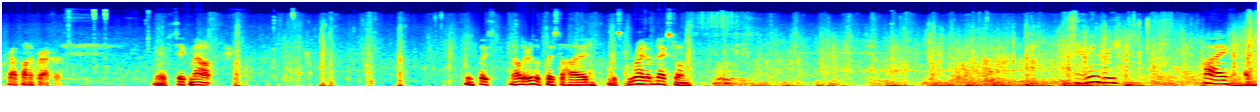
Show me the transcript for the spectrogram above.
Crap on a cracker. We have to take them out. Any place? Well, there is a place to hide. It's right up next to him. They're angry. Hi.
